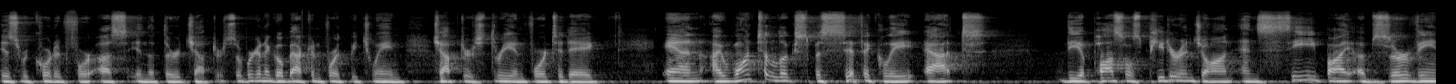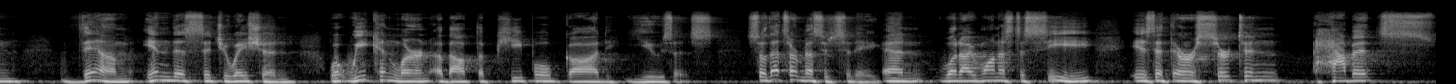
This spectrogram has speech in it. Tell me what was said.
is recorded for us in the third chapter. So, we're going to go back and forth between chapters three and four today. And I want to look specifically at the apostles Peter and John and see by observing them in this situation what we can learn about the people God uses. So that's our message today. And what I want us to see is that there are certain habits,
